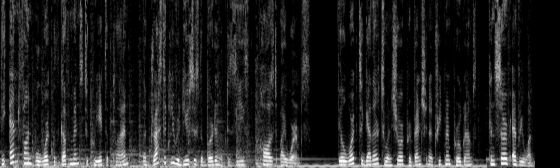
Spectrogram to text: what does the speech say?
The End Fund will work with governments to create a plan that drastically reduces the burden of disease caused by worms. They'll work together to ensure prevention and treatment programs can serve everyone.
